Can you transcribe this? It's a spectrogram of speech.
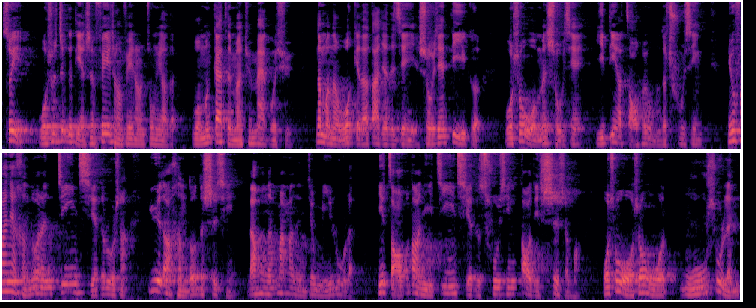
所以我说这个点是非常非常重要的，我们该怎么样去迈过去？那么呢，我给到大家的建议，首先第一个，我说我们首先一定要找回我们的初心。你会发现很多人经营企业的路上遇到很多的事情，然后呢，慢慢的你就迷路了。你找不到你经营企业的初心到底是什么？我说，我说我无数人，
